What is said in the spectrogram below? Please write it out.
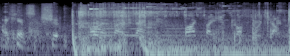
I can't see shit. Fire sale is active. Buy station costs are adjusted.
